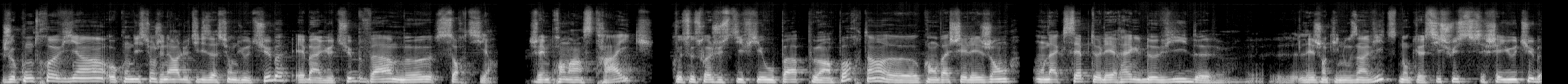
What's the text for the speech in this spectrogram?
je contreviens aux conditions générales d'utilisation de YouTube, eh ben, YouTube va me sortir. Je vais me prendre un strike, que ce soit justifié ou pas, peu importe. Hein, euh, quand on va chez les gens, on accepte les règles de vie de euh, les gens qui nous invitent. Donc euh, si je suis chez YouTube,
